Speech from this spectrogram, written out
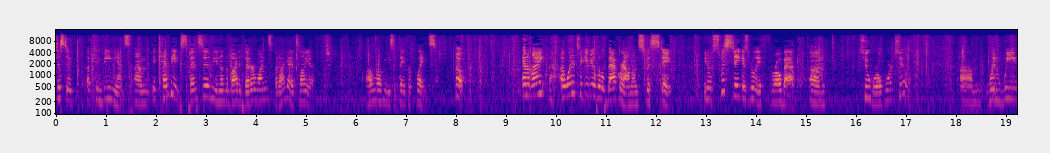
just a, a convenience. Um, it can be expensive, you know, to buy the better ones, but I gotta tell you, I love me some paper plates. Oh, and I, I wanted to give you a little background on Swiss steak. You know, Swiss steak is really a throwback um, to World War II um, when we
